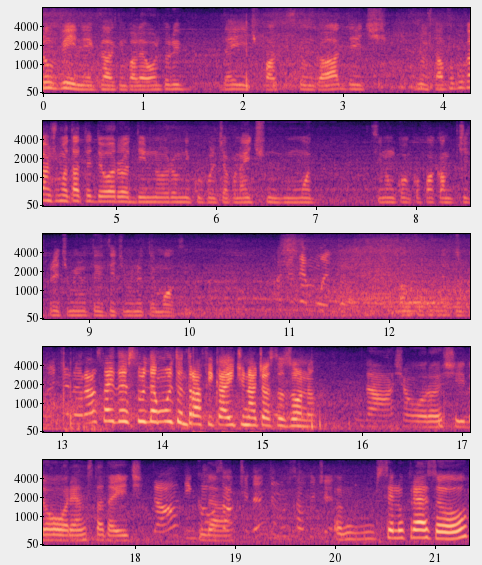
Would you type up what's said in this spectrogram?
nu vin exact din Valea Oltului, de aici fac stânga, deci, nu știu, am făcut cam jumătate de oră din Râmnicu Vâlcea până aici, în mod, ținând cont că fac cam 15 minute, 10 minute maxim. Atât de mult. Am făcut destul de În general, stai destul de mult în trafic aici, în această zonă. Da, și o oră și două ore am stat aici. Da? Din cauza Da. accidentelor sau de ce? Se lucrează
